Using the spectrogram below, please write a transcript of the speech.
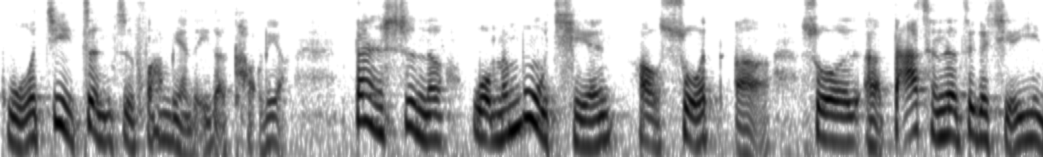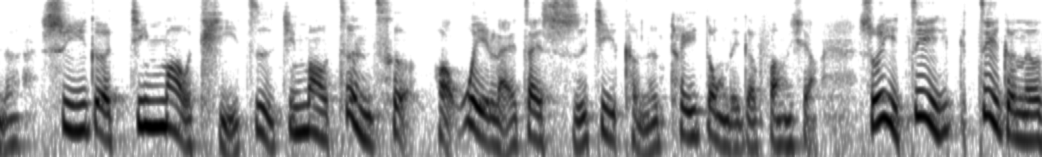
国际政治方面的一个考量，但是呢，我们目前好所呃所呃达成的这个协议呢，是一个经贸体制、经贸政策好未来在实际可能推动的一个方向，所以这这个呢，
